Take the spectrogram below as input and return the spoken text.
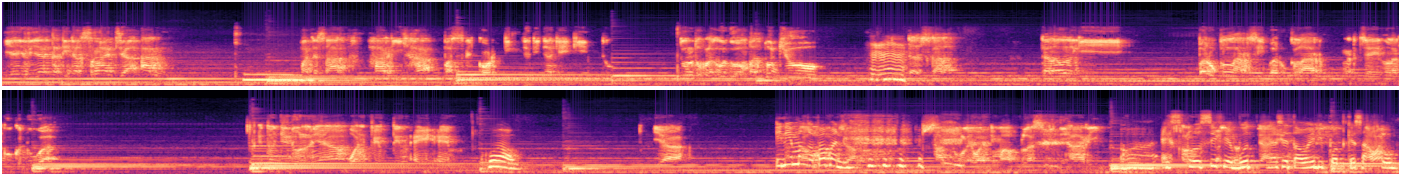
ya intinya ketidaksengajaan. Oke. Pada saat hari H pas recording jadinya kayak gitu itu untuk lagu 247 Hmm. dan sekarang kan aku lagi baru kelar sih baru kelar ngerjain lagu kedua itu judulnya 115 AM Wow. ya Ini emang gak apa-apa nih? satu lewat 15 dini hari Wah, eksklusif ya, Bud. Ngasih taunya di podcast aku.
